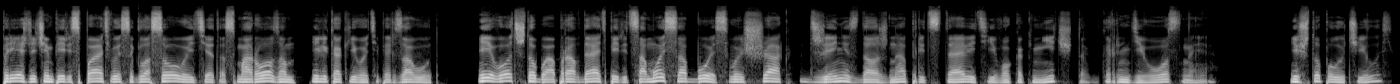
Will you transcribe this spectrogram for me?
Прежде чем переспать, вы согласовываете это с Морозом или как его теперь зовут. И вот, чтобы оправдать перед самой собой свой шаг, Дженнис должна представить его как нечто грандиозное. И что получилось?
